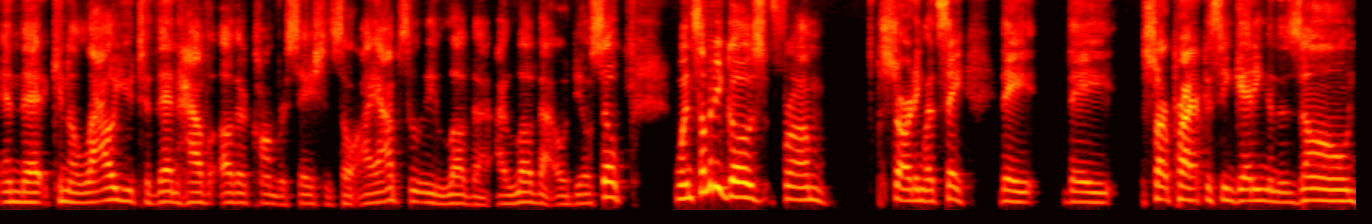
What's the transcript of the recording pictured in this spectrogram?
and that can allow you to then have other conversations. So I absolutely love that. I love that Odile. So when somebody goes from starting, let's say they they start practicing getting in the zone,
